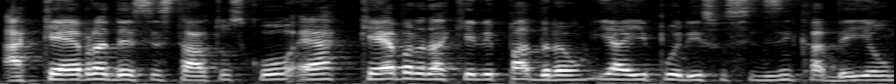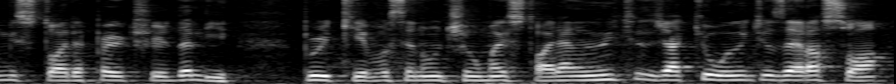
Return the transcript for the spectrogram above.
A quebra desse status quo é a quebra daquele padrão, e aí por isso se desencadeia uma história a partir dali. Porque você não tinha uma história antes, já que o antes era só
